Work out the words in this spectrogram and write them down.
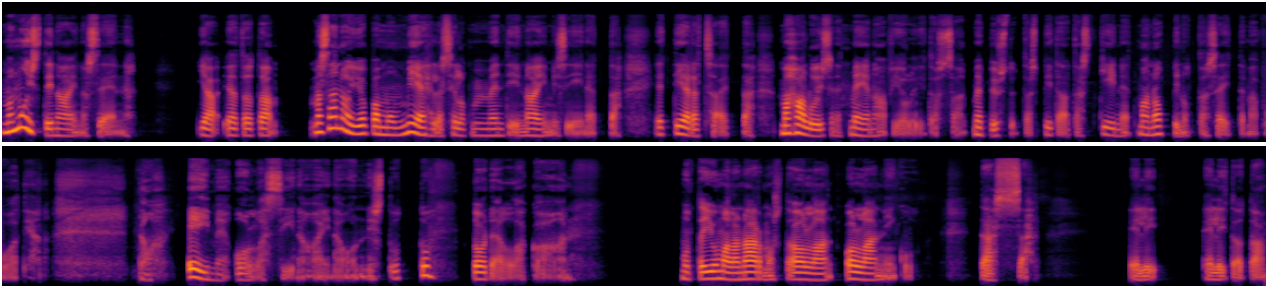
Mä muistin aina sen. Ja, ja tota, mä sanoin jopa mun miehelle silloin, kun me mentiin naimisiin, että, että tiedät sä, että mä haluaisin, että meidän avioliitossa me pystyttäisiin pitää tästä kiinni, että mä oon oppinut tämän seitsemänvuotiaana. No, ei me olla siinä aina onnistuttu todellakaan. Mutta Jumalan armosta ollaan, ollaan niin kuin tässä. Eli, eli tota,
